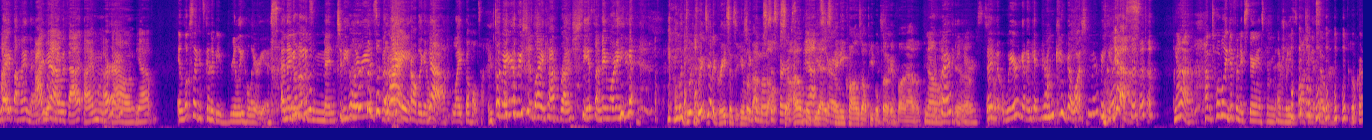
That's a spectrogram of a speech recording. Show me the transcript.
right behind them. I'm yeah. okay with that. I'm right. down. Yeah. It looks like it's going to be really hilarious. And I don't know if it's meant to be hilarious, but Right. I'm probably going to Yeah. laugh like the whole time. Maybe we should like have brunch, see a Sunday morning. Well, Dwayne- Dwayne's got a great sense of humor Shoot about mimosas himself, so. I don't think Yeah, he has true. any qualms about people That's poking true. fun at him. No, I don't think he Yeah. cares. then we're gonna get drunk and go watch the movie. Yes. Yeah, have a totally different experience from everybody who's watching it sober. Okay.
